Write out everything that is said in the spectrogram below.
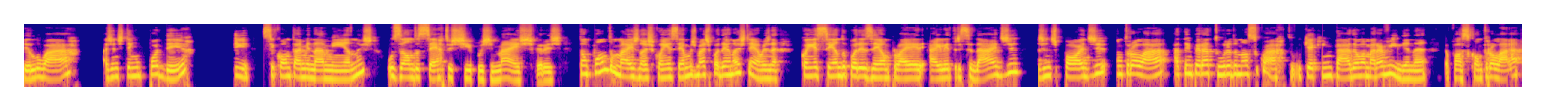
pelo ar, a gente tem o poder de se contaminar menos usando certos tipos de máscaras. Então, quanto mais nós conhecemos, mais poder nós temos, né? Conhecendo, por exemplo, a, a eletricidade, a gente pode controlar a temperatura do nosso quarto, o que aqui em é uma maravilha, né? Eu posso controlar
